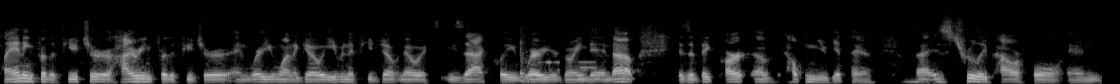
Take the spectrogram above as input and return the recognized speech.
planning for the future hiring for the future and where you want to go even if you don't know it's exactly where you're going to end up is a big part of helping you get there. Mm-hmm. That is truly powerful and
